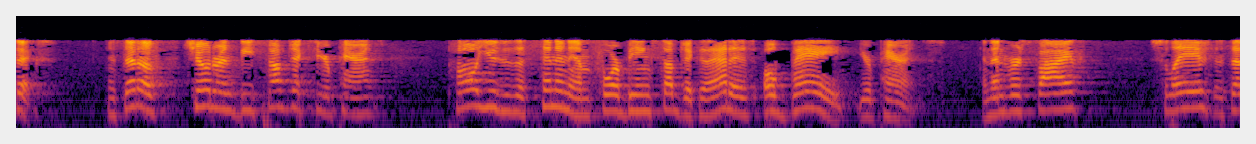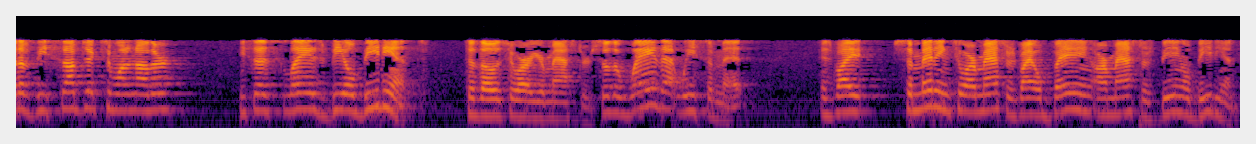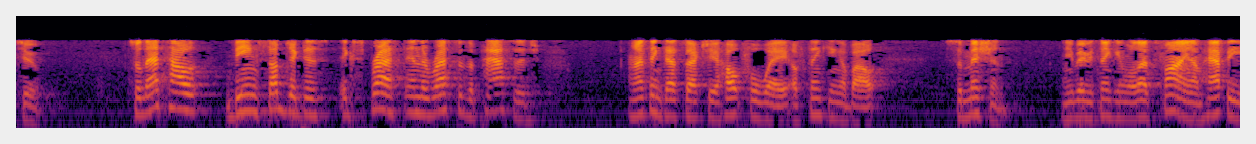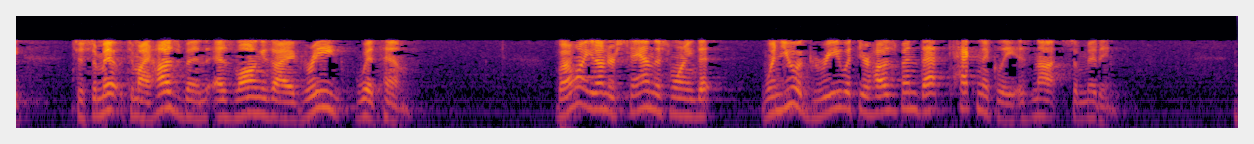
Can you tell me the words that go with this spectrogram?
Instead of children, be subject to your parents, Paul uses a synonym for being subject, and that is obey your parents. And then verse 5 Slaves, instead of be subject to one another, he says, Slaves, be obedient to those who are your masters. So the way that we submit is by submitting to our masters, by obeying our masters, being obedient to. So that's how being subject is expressed in the rest of the passage. And I think that's actually a helpful way of thinking about submission. And you may be thinking, well, that's fine. I'm happy to submit to my husband as long as I agree with him. But I want you to understand this morning that when you agree with your husband, that technically is not submitting.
